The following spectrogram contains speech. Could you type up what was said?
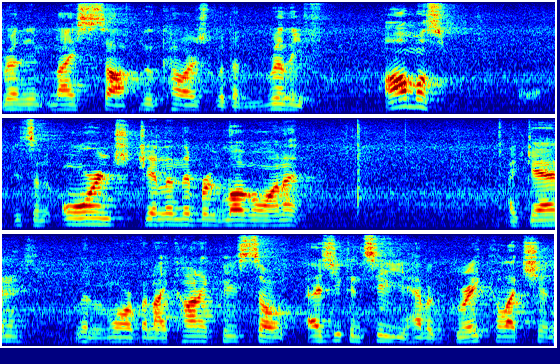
brilliant, nice soft blue colors with a really almost, it's an orange J. Lindeberg logo on it. Again, a little bit more of an iconic piece. So as you can see, you have a great collection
